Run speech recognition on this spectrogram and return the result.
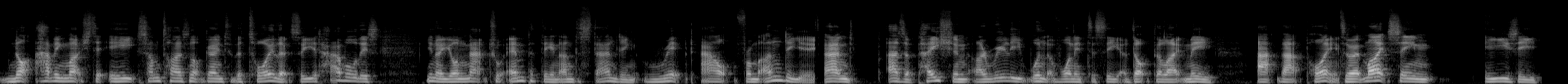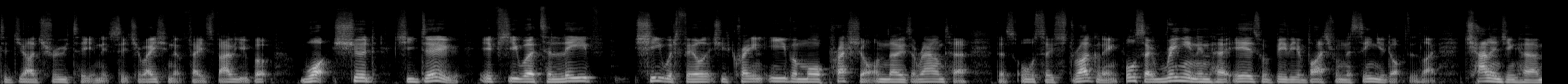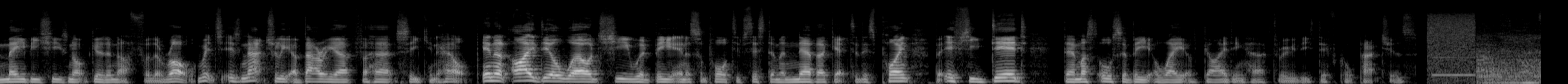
not having much to eat, sometimes not going to the toilet. So you'd have all this, you know, your natural empathy and understanding ripped out from under you. And as a patient, I really wouldn't have wanted to see a doctor like me at that point. So it might seem easy to judge Shruti in this situation at face value, but what should she do? If she were to leave, she would feel that she's creating even more pressure on those around her that's also struggling. Also, ringing in her ears would be the advice from the senior doctors, like challenging her, maybe she's not good enough for the role, which is naturally a barrier for her seeking help. In an ideal world, she would be in a supportive system and never get to this point, but if she did, there must also be a way of guiding her through these difficult patches.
